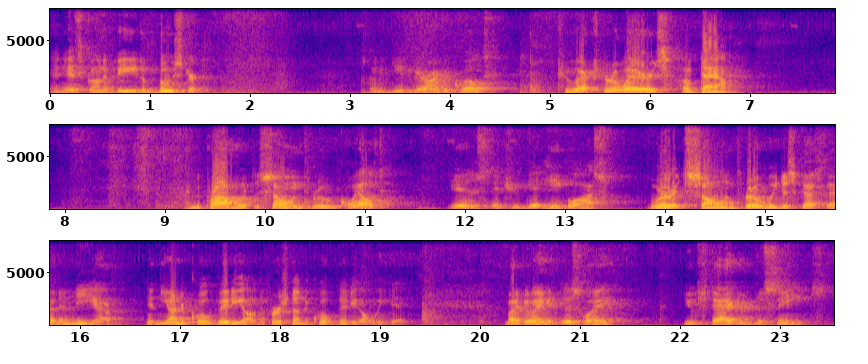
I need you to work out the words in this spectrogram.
And it's going to be the booster. It's going to give your underquilt two extra layers of down. And the problem with the sewn through quilt is that you get heat loss where it's sewn through. We discussed that in the, uh, in the underquilt video, the first underquilt video we did. By doing it this way, you've staggered the seams.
